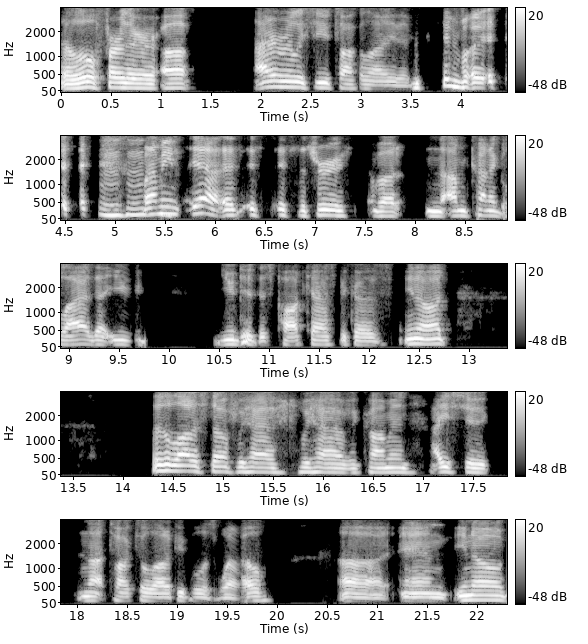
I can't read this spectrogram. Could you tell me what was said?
A little further up, I don't really see you talk a lot either. But hmm but I mean, yeah, it's it's it's the truth. But I'm kind of glad that you you did this podcast because you know I, there's a lot of stuff we have we have in common. I used to not talk to a lot of people as well, uh, and you know,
